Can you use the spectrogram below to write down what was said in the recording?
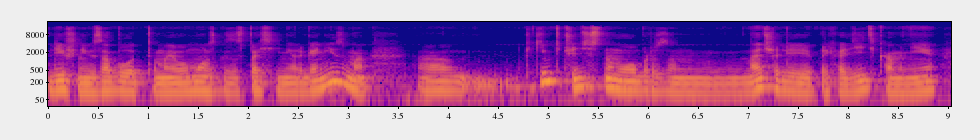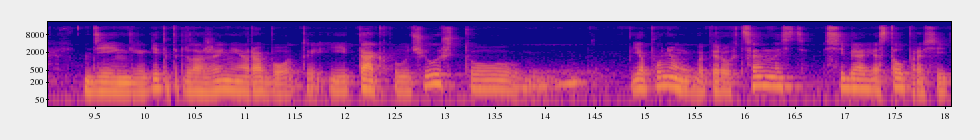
лишних забот моего мозга за спасение организма, э, каким-то чудесным образом начали приходить ко мне деньги, какие-то предложения работы. И так получилось, что я понял, во-первых, ценность себя, я стал просить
